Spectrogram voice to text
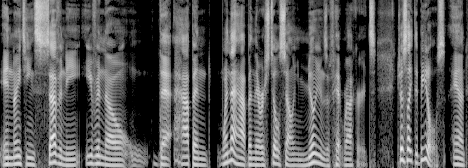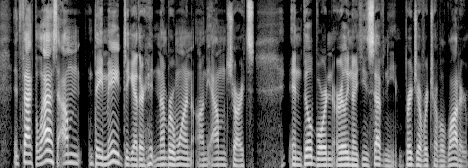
in 1970, even though that happened when that happened, they were still selling millions of hit records, just like the Beatles. And in fact, the last album they made together hit number one on the album charts in Billboard in early 1970, Bridge Over Troubled Water.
